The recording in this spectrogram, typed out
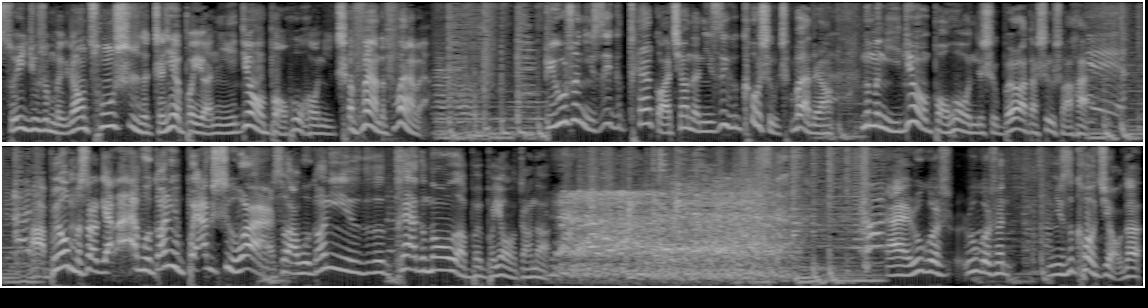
所以就是每个人从事的职业不一样，你一定要保护好你吃饭的饭碗。比如说你是一个弹钢琴的，你是一个靠手吃饭的人，那么你一定要保护好你的手，不要让它受伤害。啊，不要没事干，来我刚你掰个手腕是吧？我刚你弹个脑子，不不要，真的。哎，如果是如果说你是靠脚的，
